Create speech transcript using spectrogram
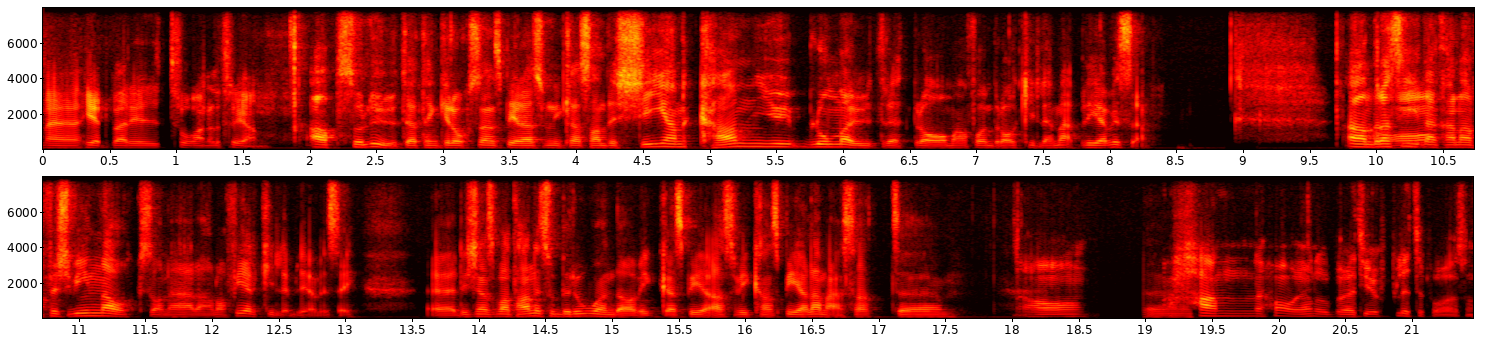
med Hedberg i tvåan eller trean. Absolut. Jag tänker också en spelare som Niklas Andersén kan ju blomma ut rätt bra om han får en bra kille med bredvid sig. Andra Ja. sidan kan han försvinna också när han har fel kille bredvid sig. Eh, Det känns som att han är så beroende av vilka spel, alltså vi kan spela med så att eh, Ja, Han har jag nog börjat ge upp lite på. Alltså.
